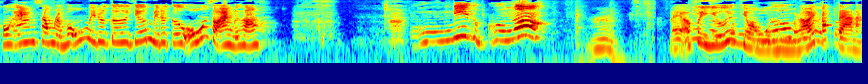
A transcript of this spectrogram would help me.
con ăn xong rồi mới uống Miracle chứ Miracle uống sao ăn được hả ミルクの ừ. đây ở phía dưới khi mà quỳnh mà nói tách ra nè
